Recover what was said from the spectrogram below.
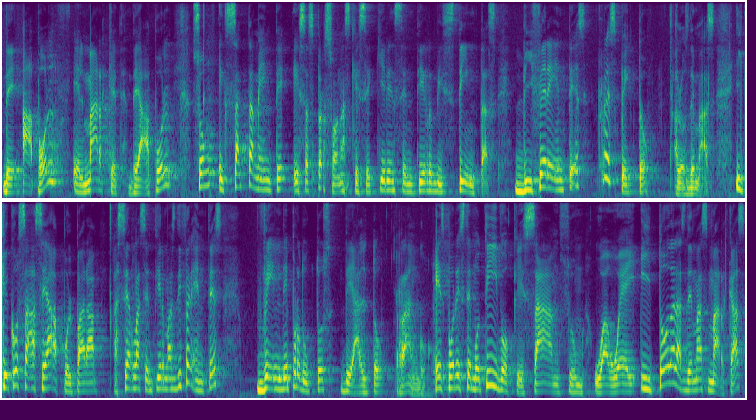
de Apple, el market de Apple, son exactamente esas personas que se quieren sentir distintas, diferentes respecto a los demás. ¿Y qué cosa hace Apple para hacerlas sentir más diferentes? Vende productos de alto rango. Es por este motivo que Samsung, Huawei y todas las demás marcas,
